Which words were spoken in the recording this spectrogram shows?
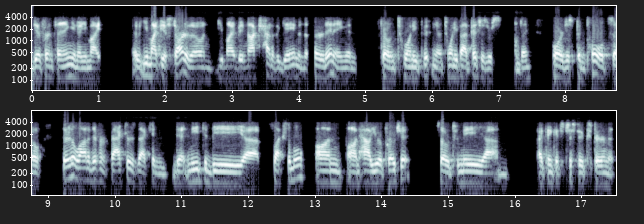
different thing. You know, you might you might be a starter though, and you might be knocked out of the game in the third inning and thrown twenty you know twenty five pitches or something, or just been pulled. So there's a lot of different factors that can that need to be uh, flexible on on how you approach it. So to me, um, I think it's just an experiment.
